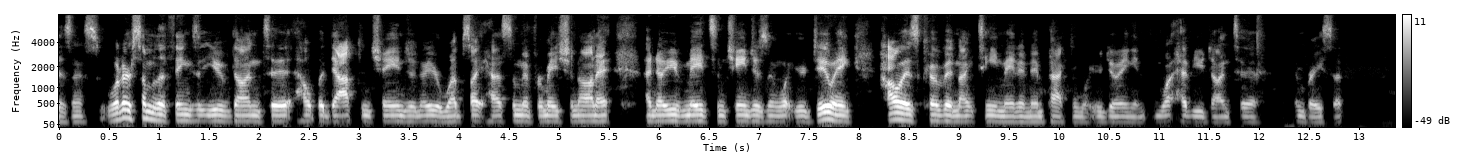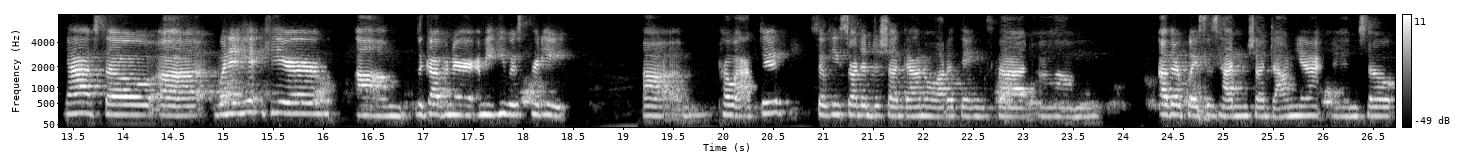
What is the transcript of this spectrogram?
business, what are some of the things that you've done to help adapt and change? I know your website has some information on it. I know you've made some changes in what you're doing. How has COVID nineteen made an impact in what you're doing, and what have you done to embrace it? Yeah, so uh, when it hit here, um, the governor, I mean, he was pretty um, proactive. So he started to shut down a lot of things that um, other places hadn't shut down yet. And so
